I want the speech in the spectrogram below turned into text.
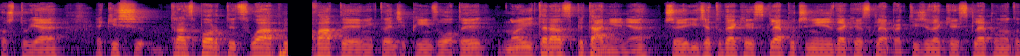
kosztuje. Jakieś transporty, cła, niech to będzie 5 zł. No i teraz pytanie, nie? Czy idzie to do jakiegoś sklepu, czy nie idzie do jakiegoś sklepu? Jak ty idzie do jakiegoś sklepu, no to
